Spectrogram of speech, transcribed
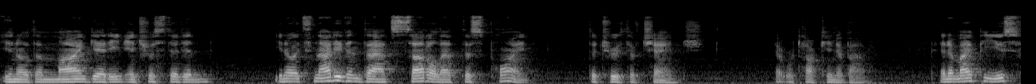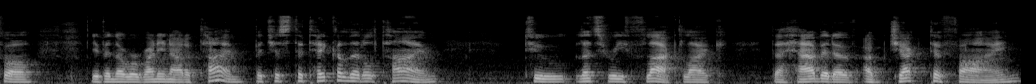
you know, the mind getting interested in, you know, it's not even that subtle at this point, the truth of change that we're talking about. And it might be useful, even though we're running out of time, but just to take a little time to let's reflect like the habit of objectifying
